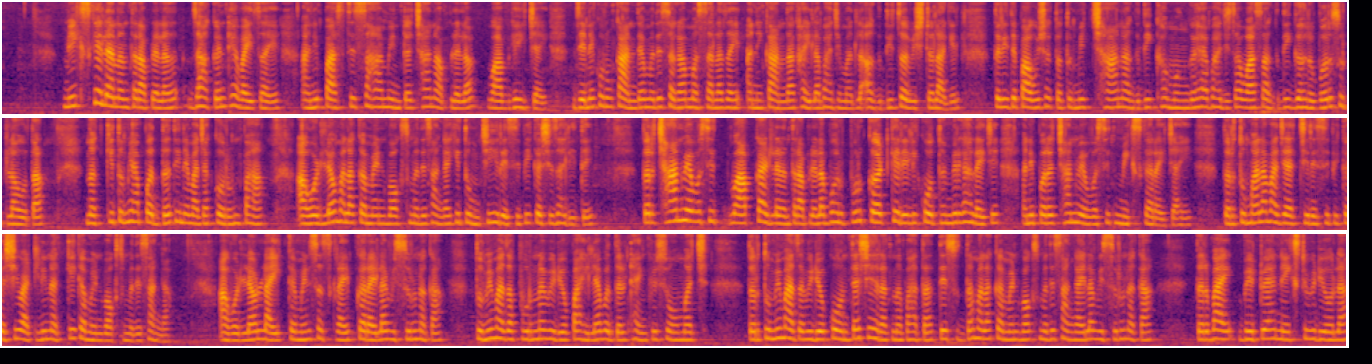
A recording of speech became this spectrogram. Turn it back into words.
मिक्स केल्यानंतर आपल्याला झाकण ठेवायचं आहे आणि पाच ते सहा मिनटं छान आपल्याला वाफ घ्यायची आहे. जेणेकरून कांद्यामध्ये सगळा मसाला जाईल आणि कांदा खायला भाजीमधला अगदी चविष्ट लागेल. तर इथे पाहू शकता तुम्ही छान अगदी खमंग ह्या भाजीचा वास अगदी घरभर सुटला होता. नक्की तुम्ही ह्या पद्धतीने माझ्या करून पहा. आवडल्यावर मला कमेंट बॉक्समध्ये सांगा की तुमची ही रेसिपी कशी झाली ते. तर छान व्यवस्थित वाफ काढल्यानंतर आपल्याला भरपूर कट केलेली कोथिंबीर घालायची आणि परत छान व्यवस्थित मिक्स करायची आहे. तर तुम्हाला माझी आजची रेसिपी कशी वाटली नक्की कमेंट बॉक्समध्ये सांगा. आवडल्यावर लाईक कमेंट सबस्क्राईब करायला विसरू नका. तुम्ही माझा पूर्ण व्हिडिओ पाहिल्याबद्दल थँक्यू सो मच तर तुम्ही माझा व्हिडिओ कोणत्या शहरात न पाहता ते सुद्धा मला कमेंट बॉक्समध्ये सांगायला विसरू नका. तर बाय भेटूया नेक्स्ट व्हिडिओला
